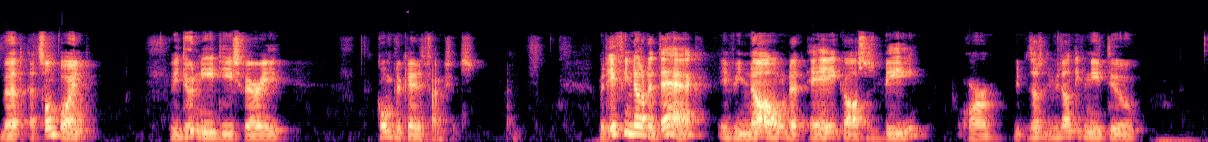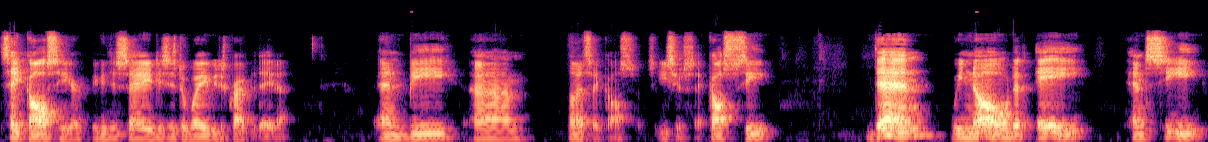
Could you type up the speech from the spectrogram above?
But at some point, we do need these very complicated functions. But if we know the DAG, if we know that A causes B, or we, don't even need to say cause here, we can just say this is the way we describe the data and B, um, well, let's say cos, it's easier to say cos C, then we know that A and C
